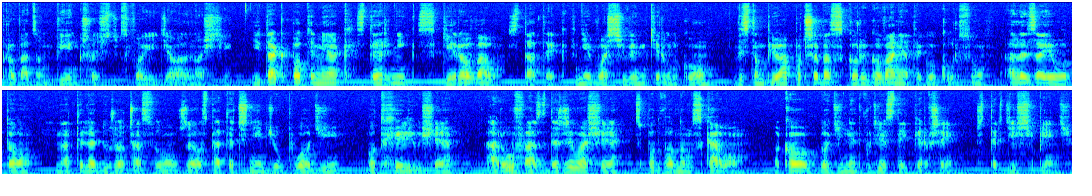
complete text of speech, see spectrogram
prowadzą większość swojej działalności. I tak po tym, jak sternik skierował statek w niewłaściwym kierunku, wystąpiła potrzeba skorygowania tego kursu, ale zajęło to na tyle dużo czasu, że ostatecznie dziób łodzi odchylił się, a rufa zderzyła się z podwodną skałą, około godziny 21.45.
